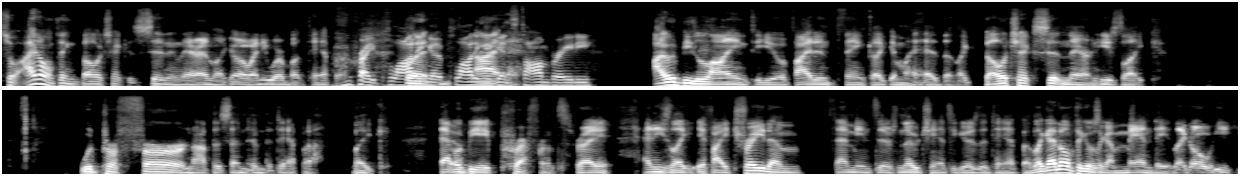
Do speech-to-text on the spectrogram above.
So I don't think Belichick is sitting there and like, oh, anywhere but Tampa. Right, plotting, But uh, plotting I- against Tom Brady. I would be lying to you if I didn't think like in my head that like Belichick's sitting there and he's like would prefer not to send him to Tampa. Like that Yeah. would be a preference, right? And he's like, if I trade him, that means there's no chance he goes to Tampa. Like I don't think it was like a mandate, like oh he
